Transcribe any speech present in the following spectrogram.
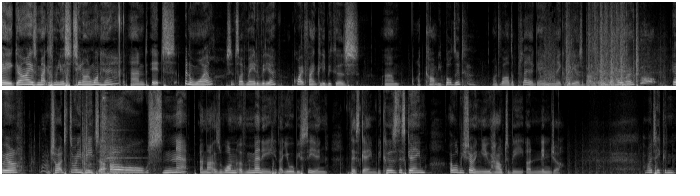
Hey guys, Maximilius291 here, and it's been a while since I've made a video, quite frankly because um, I can't be bothered. I'd rather play a game than make videos about a game, but hey ho, here we are, Uncharted 3 beta, oh snap, and that is one of many that you will be seeing this game, because this game, I will be showing you how to be a ninja. Have I taken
